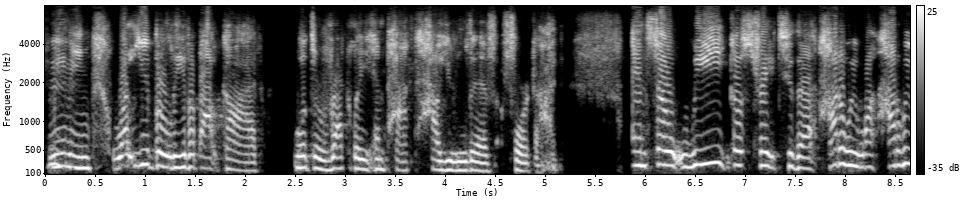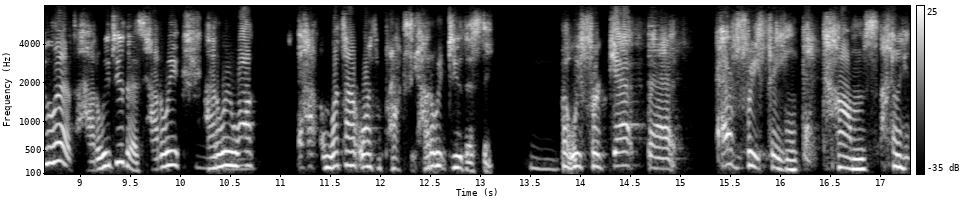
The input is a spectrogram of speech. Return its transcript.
Hmm. meaning what you believe about God will directly impact how you live for God. And so we go straight to the how do we want how do we live? How do we do this? How do we how do we walk? How, what's our orthopraxy? How do we do this thing? Mhm. But we forget that everything that comes, I mean,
